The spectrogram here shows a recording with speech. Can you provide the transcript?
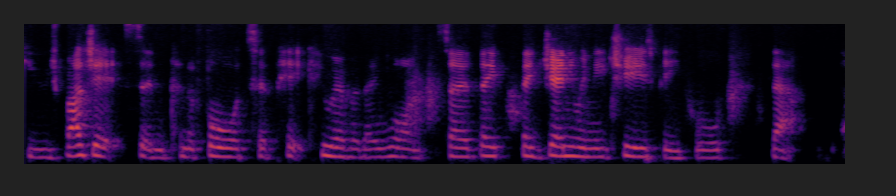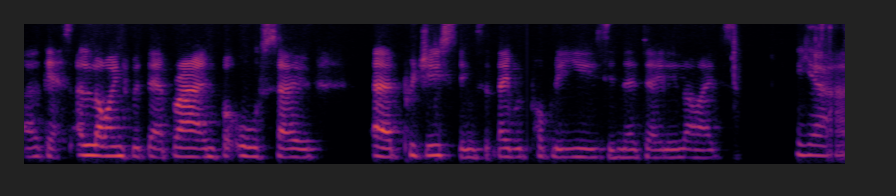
huge budgets and can afford to pick whoever they want. So they, they genuinely choose people that I guess aligned with their brand, but also uh, produce things that they would probably use in their daily lives. Yeah.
